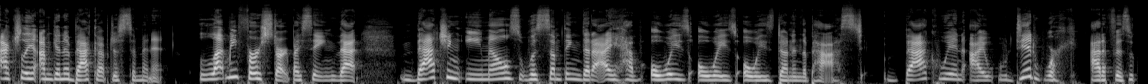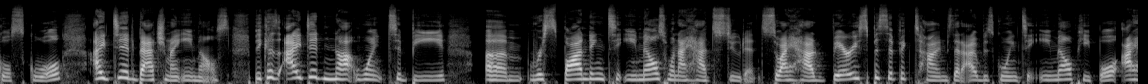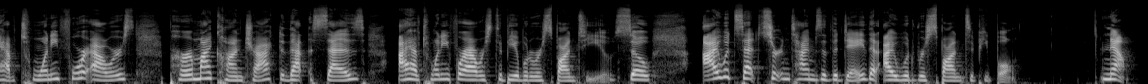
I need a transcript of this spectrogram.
actually i'm going to back up just a minute let me first start by saying that batching emails was something that I have always, always, always done in the past back when I did work at a physical school, I did batch my emails because I did not want to be um, responding to emails when I had students. So I had very specific times that I was going to email people. I have 24 hours per my contract that says I have 24 hours to be able to respond to you. So I would set certain times of the day that I would respond to people. Now,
